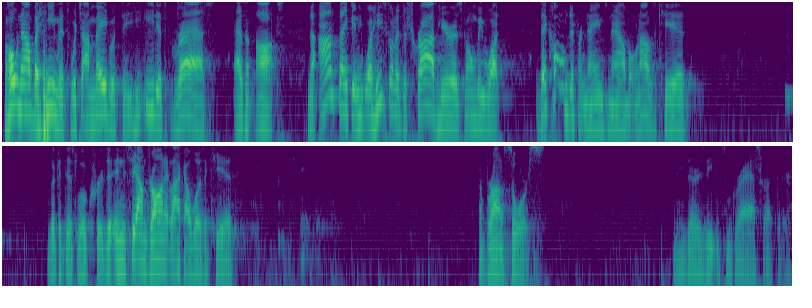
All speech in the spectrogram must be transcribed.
Behold now behemoth, which I made with thee. He eateth grass as an ox. Now I'm thinking what he's going to describe here is going to be what they call them different names now, but when I was a kid, look at this little crew. And you see, I'm drawing it like I was a kid. A brontosaurus. And he's there, he's eating some grass right there.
